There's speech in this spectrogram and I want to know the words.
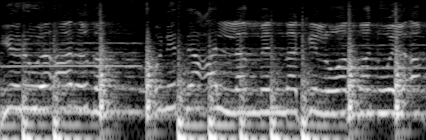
يروي أرضك ونتعلم منك الوطن والأمن.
